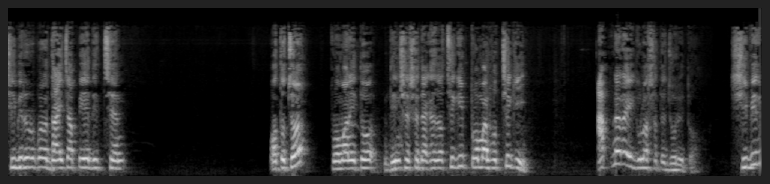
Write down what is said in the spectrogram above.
শিবিরের উপরে দায় চাপিয়ে দিচ্ছেন। অথচ প্রমাণিত দিন শেষে দেখা যাচ্ছে কি, প্রমাণ হচ্ছে কি, আপনারা এগুলোর সাথে জড়িত। শিবির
